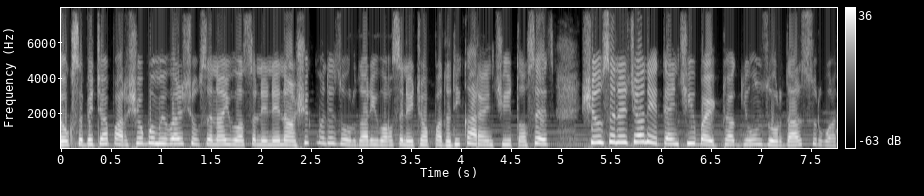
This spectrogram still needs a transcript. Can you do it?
लोकसभेच्या पार्श्वभूमीवर शिवसेना युवा सेनेने नाशिकमध्ये जोरदार युवा सेनेच्या पदाधिकाऱ्यांची तसेच शिवसेनेच्या नेत्यांची बैठक घेऊन जोरदार सुरुवात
